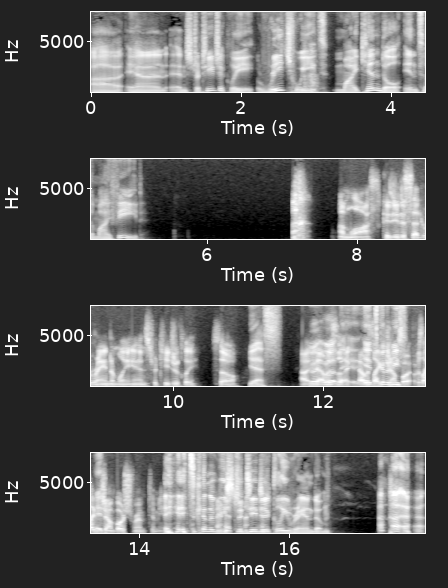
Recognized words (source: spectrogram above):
uh, and and strategically retweet my Kindle into my feed. I'm lost because you just said randomly and strategically. So Yes. uh, Well, that was well, like that was like gonna be- jumbo. it was like it- jumbo shrimp to me. It's going to be strategically random. the,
